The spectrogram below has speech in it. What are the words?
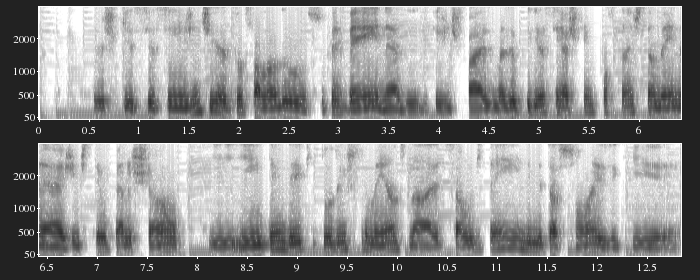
eu esqueci, assim, a gente, eu tô falando super bem, né, do, do, que a gente faz, mas eu queria, assim, acho que é importante também, né, a gente ter o pé no chão e, e entender que todo instrumento na área de saúde tem limitações e que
